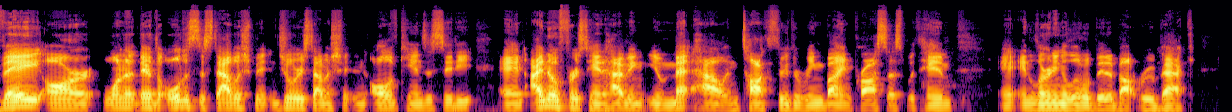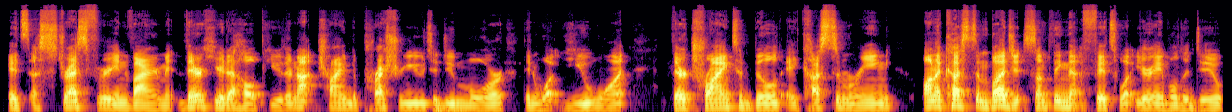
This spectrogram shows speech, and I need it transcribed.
they are one of they're the oldest establishment jewelry establishment in all of Kansas City, and I know firsthand having you know met Hal and talked through the ring buying process with him and, and learning a little bit about Ruback. It's a stress-free environment. They're here to help you. They're not trying to pressure you to do more than what you want. They're trying to build a custom ring on a custom budget, something that fits what you're able to do.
